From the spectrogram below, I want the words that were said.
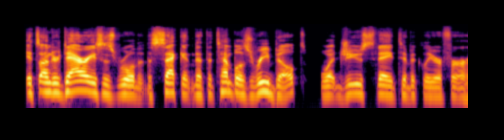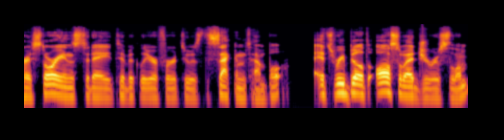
It's under Darius's rule that the second that the temple is rebuilt, what Jews today typically refer, or historians today typically refer to as the second temple. It's rebuilt also at Jerusalem,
